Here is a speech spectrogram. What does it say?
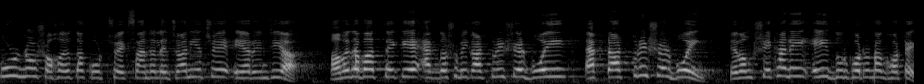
পূর্ণ সহায়তা করছে এক স্যান্ডেলে জানিয়েছে এয়ার ইন্ডিয়া আহমেদাবাদ থেকে এক দশমিক আটত্রিশের বই একটা আটত্রিশের বই এবং সেখানেই এই দুর্ঘটনা ঘটে।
